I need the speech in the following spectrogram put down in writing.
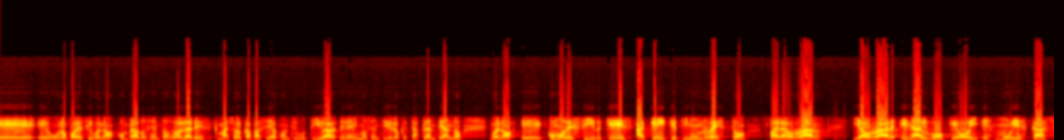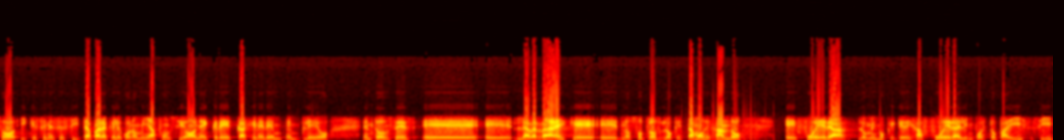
eh, eh, uno puede decir, bueno, comprar 200 dólares, mayor capacidad contributiva, en el mismo sentido de lo que estás planteando, bueno, eh, ¿cómo decir que es aquel que tiene un resto para ahorrar? Y ahorrar en algo que hoy es muy escaso y que se necesita para que la economía funcione, crezca, genere em, empleo. Entonces, eh, la verdad es que nosotros lo que estamos dejando fuera, lo mismo que, que deja fuera el impuesto país, ¿sí?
